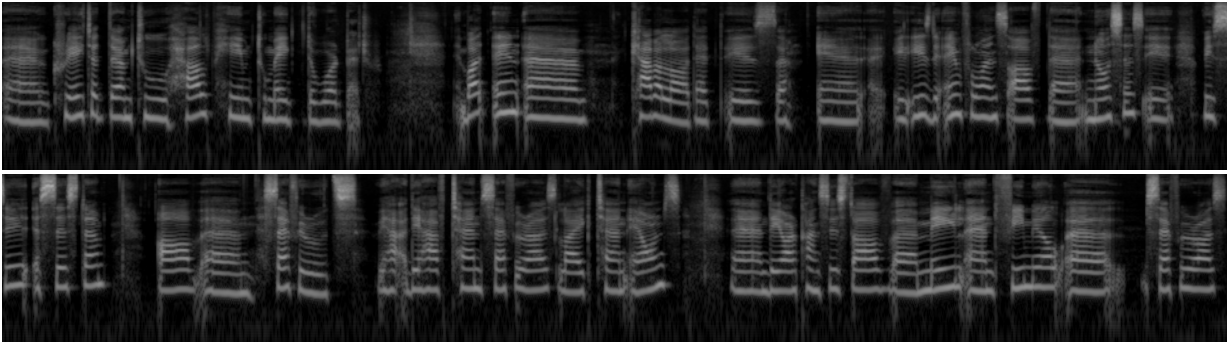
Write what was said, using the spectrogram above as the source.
uh, created them to help Him to make the world better. But in uh, Kabbalah, that is, uh, it is the influence of the Gnosis. It, we see a system of um, sephiroths. We ha- they have 10 sephiras, like 10 eons, and they are consist of uh, male and female uh, sephiras.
